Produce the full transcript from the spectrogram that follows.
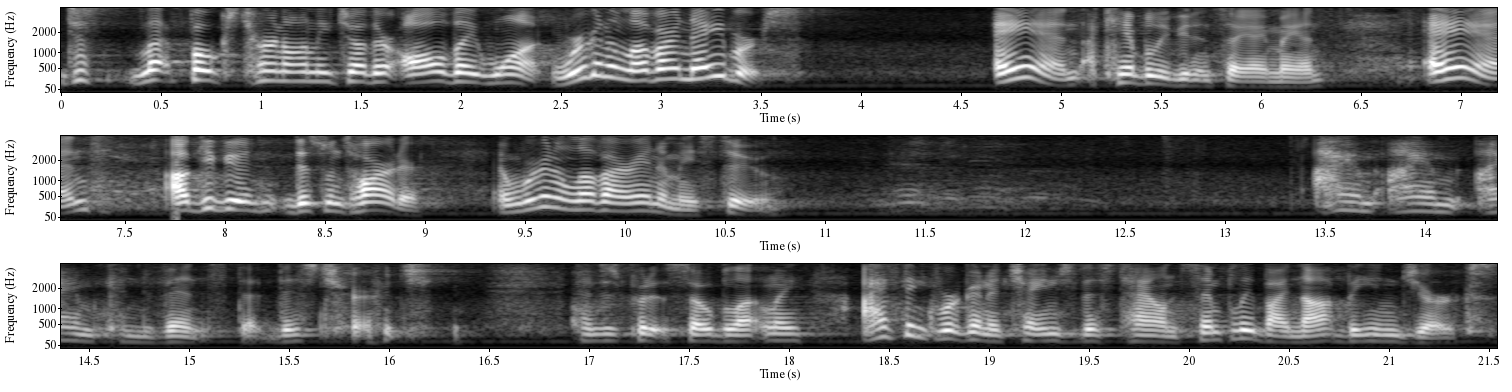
just let folks turn on each other all they want. We're going to love our neighbors. And, I can't believe you didn't say amen. And, I'll give you this one's harder. And we're going to love our enemies too. I am, I, am, I am convinced that this church, and just put it so bluntly, I think we're going to change this town simply by not being jerks,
